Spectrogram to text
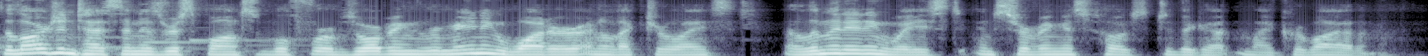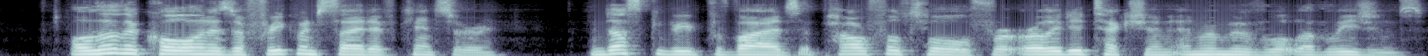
The large intestine is responsible for absorbing remaining water and electrolytes, eliminating waste, and serving as host to the gut microbiota. Although the colon is a frequent site of cancer, endoscopy provides a powerful tool for early detection and removal of lesions.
